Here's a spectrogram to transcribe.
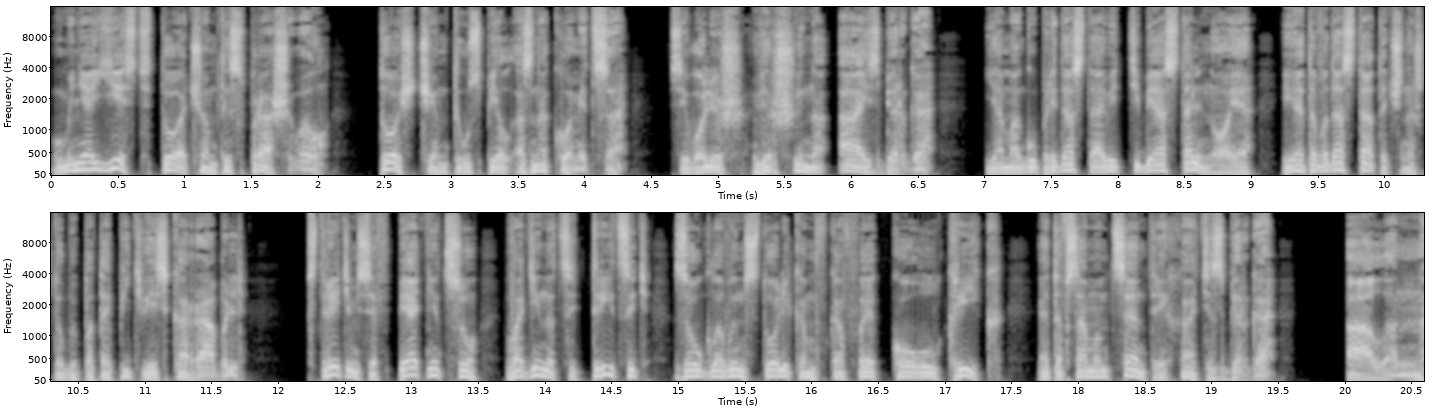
у меня есть то, о чем ты спрашивал, то, с чем ты успел ознакомиться. Всего лишь вершина айсберга. Я могу предоставить тебе остальное, и этого достаточно, чтобы потопить весь корабль. Встретимся в пятницу в 11.30 за угловым столиком в кафе «Коул Крик». Это в самом центре Хаттисберга. Алан.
